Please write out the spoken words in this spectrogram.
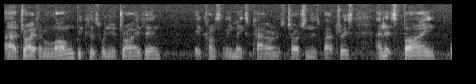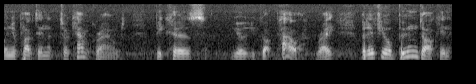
uh, driving along because when you're driving, it constantly makes power and it's charging those batteries. And it's fine when you're plugged in to a campground because you have got power, right? But if you're boondocking,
